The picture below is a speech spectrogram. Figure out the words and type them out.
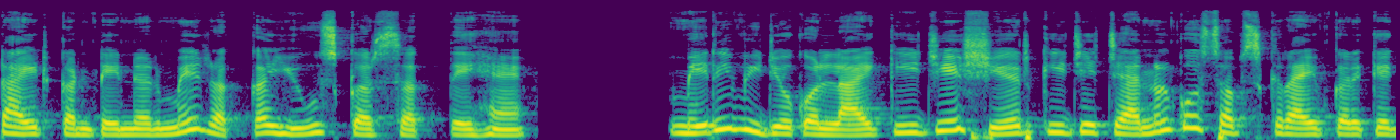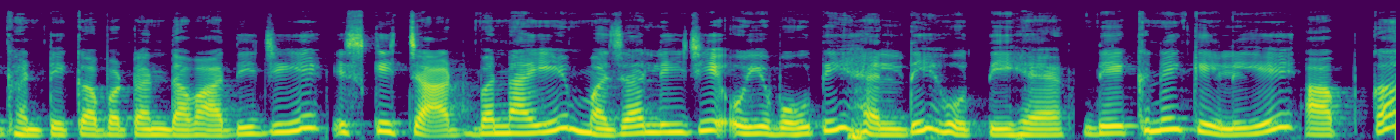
टाइट कंटेनर में रखकर यूज़ कर सकते हैं। मेरी वीडियो को लाइक कीजिए, शेयर कीजिए, चैनल को सब्सक्राइब करके घंटे का बटन दबा दीजिए, इसकी चाट बनाइए, मज़ा लीजिए और ये बहुत ही हेल्दी होती है। देखने के लिए आपका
